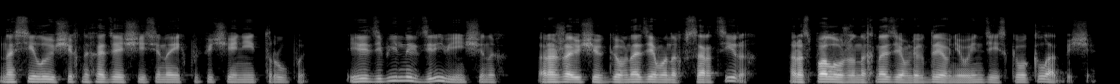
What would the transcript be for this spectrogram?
насилующих находящиеся на их попечении трупы, или дебильных деревенщинах, рожающих говнодемонах в сортирах, расположенных на землях древнего индейского кладбища.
